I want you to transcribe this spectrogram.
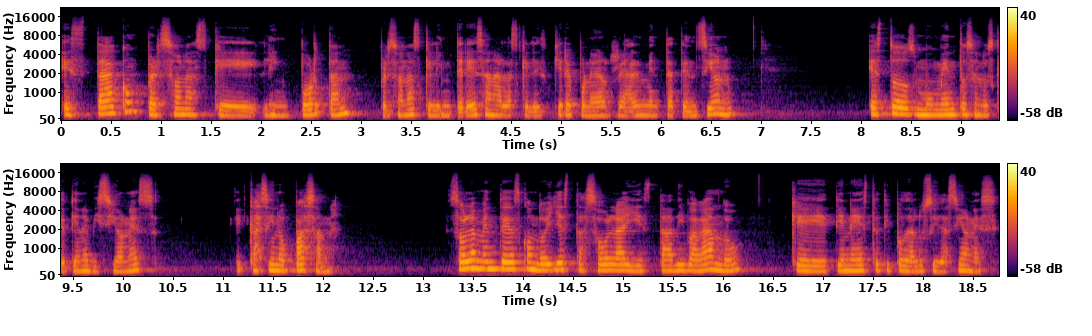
está con personas que le importan, personas que le interesan, a las que les quiere poner realmente atención, estos momentos en los que tiene visiones eh, casi no pasan. Solamente es cuando ella está sola y está divagando que tiene este tipo de alucinaciones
